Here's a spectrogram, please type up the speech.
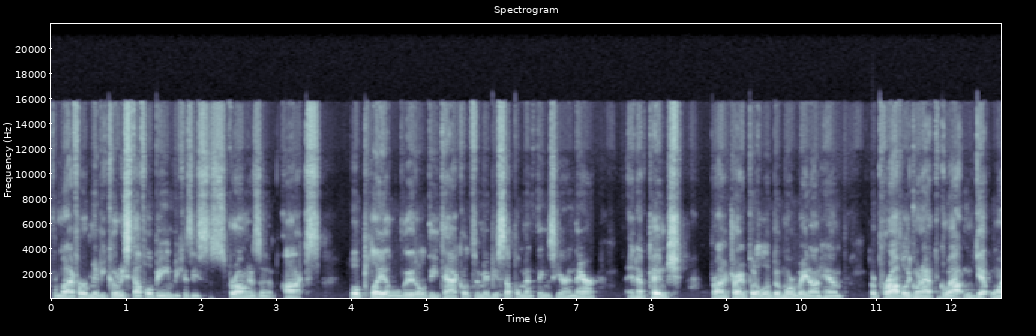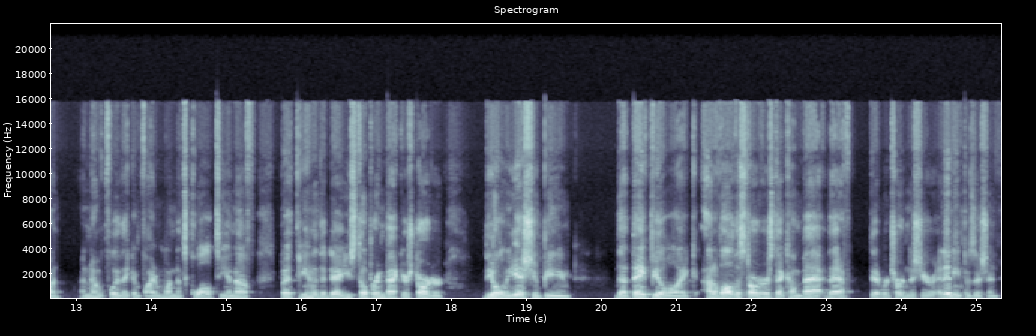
from what I've heard, maybe Cody Stufflebeam, because he's as strong as an ox, will play a little D tackle to maybe supplement things here and there in a pinch. Probably try to put a little bit more weight on him. They're probably going to have to go out and get one, and hopefully they can find one that's quality enough. But at the end of the day, you still bring back your starter. The only issue being that they feel like out of all the starters that come back that have, that return this year at any position,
